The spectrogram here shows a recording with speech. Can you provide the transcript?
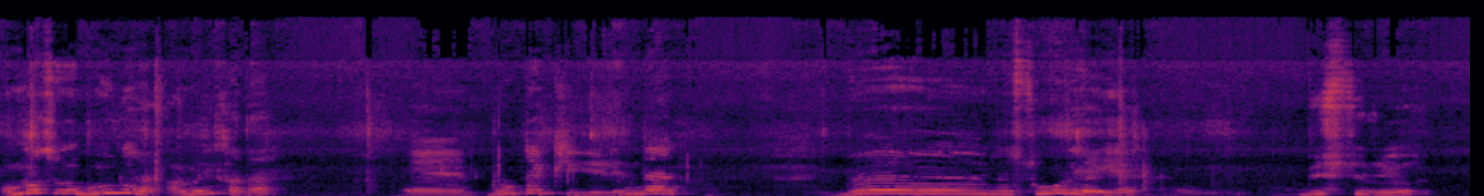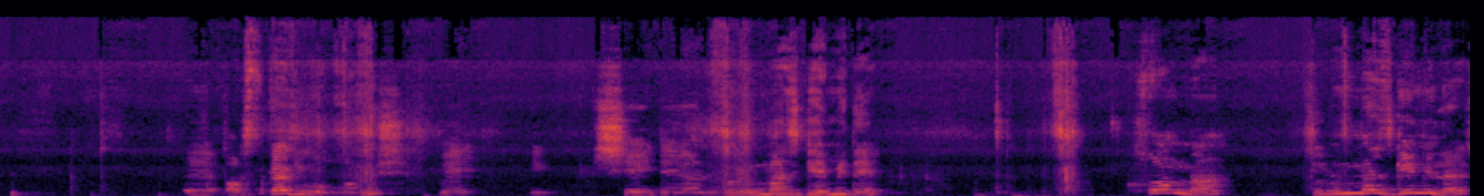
Ondan sonra bunu gören Amerika'da e, buradaki yerinden böyle Suriye'ye bir sürü e, asker yollamış ve şeyde yani görünmez gemi de sonra görünmez gemiler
